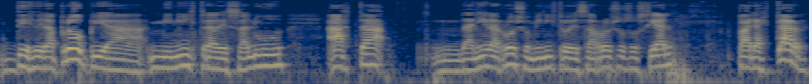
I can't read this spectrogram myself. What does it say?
desde la propia ministra de Salud hasta Daniel Arroyo, ministro de Desarrollo Social, para estar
